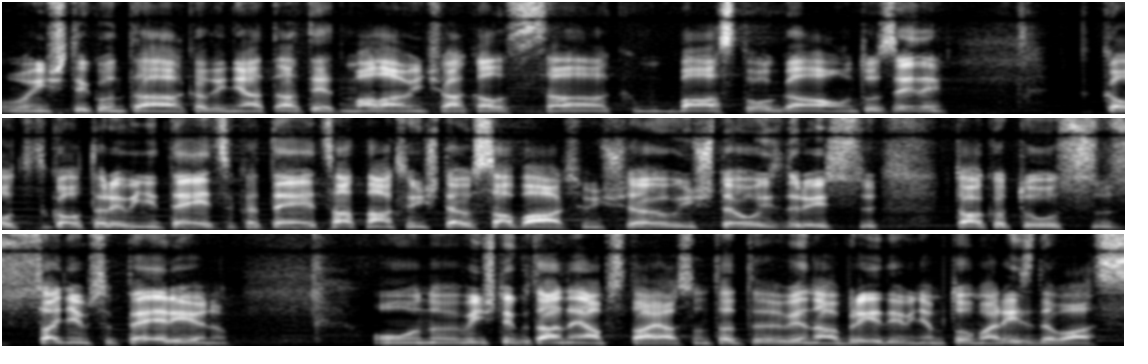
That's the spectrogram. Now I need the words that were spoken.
Un viņš tik un tā, kad viņi attiek malā, viņš atkal sāk bāzt to galvu. Un tu zini, kaut, kaut arī viņi teica, ka tēvs atnāks, viņš tev sabārs, viņš tev, viņš tev izdarīs tā, ka tu saņemsi pērienu. Un viņš tik tā neapstājās. Un tad vienā brīdī viņam tomēr izdevās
